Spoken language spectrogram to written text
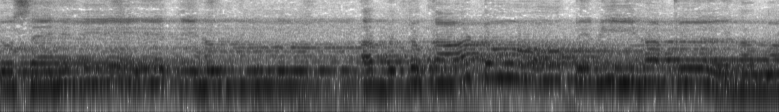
تو سہ لیتے ہم۔ اب تو کاٹوں پہ بھی حق ہمارا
